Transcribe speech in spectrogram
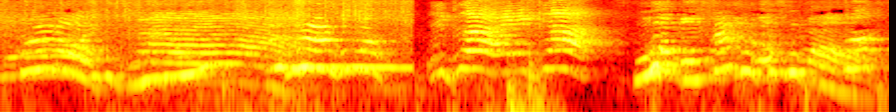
뭐야 이거 뭐야? 이거 뭐야, 이거 뭐야? 이거 이거 우와, 뭔데, 그거, 소마?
